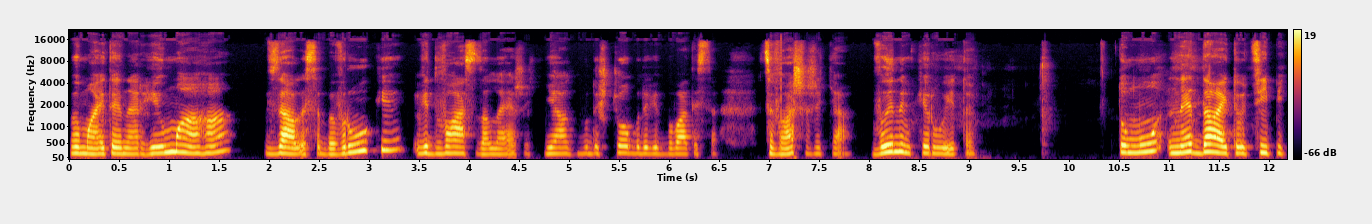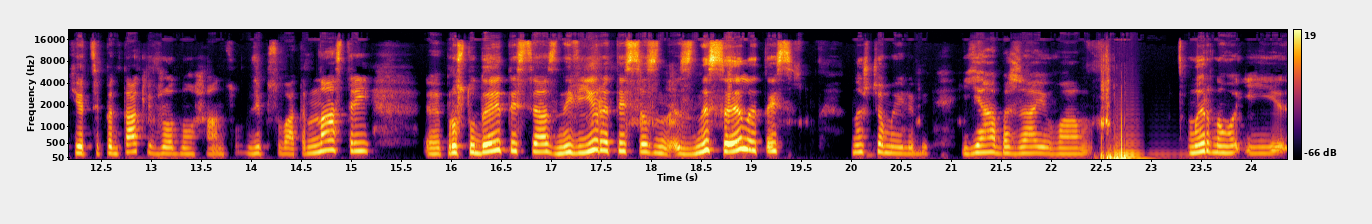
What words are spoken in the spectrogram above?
Ви маєте енергію мага, взяли себе в руки, від вас залежить, як буде, що буде відбуватися. Це ваше життя. Ви ним керуєте. Тому не дайте цій п'ятірці пентаклів жодного шансу зіпсувати настрій, простудитися, зневіритися, знесилитись. Ну що, мої любі, я бажаю вам мирного і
